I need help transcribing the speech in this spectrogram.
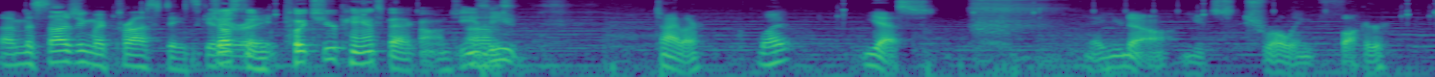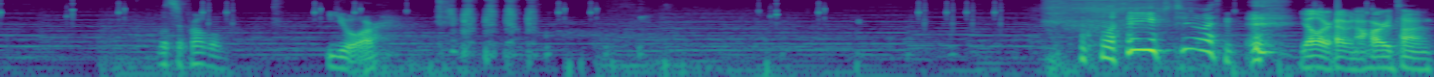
I'm massaging my prostates. Get Justin, it right. put your pants back on. Jesus. Um, Tyler. What? Yes. Yeah, you know, you s- trolling fucker. What's the problem? You are. what are you doing? Y'all are having a hard time.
